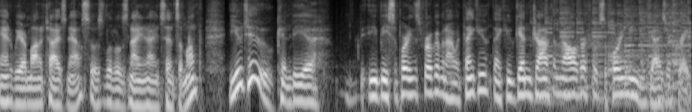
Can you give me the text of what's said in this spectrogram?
And we are monetized now, so as little as 99 cents a month. You too can be uh, a be supporting this program, and I would thank you. Thank you again, Jonathan and Oliver, for supporting me. You guys are great.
